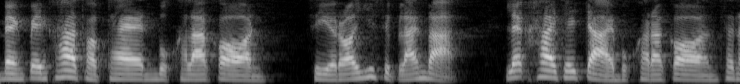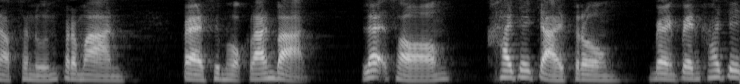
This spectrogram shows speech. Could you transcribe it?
แบ่งเป็นค่าตอบแทนบุคลากร 420 ล้านบาท และค่าใช้จ่ายบุคลากรสนับสนุนประมาณ 86 ล้านบาท และ 2. ค่าใช้จ่ายตรง แบ่งเป็นค่าใช้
